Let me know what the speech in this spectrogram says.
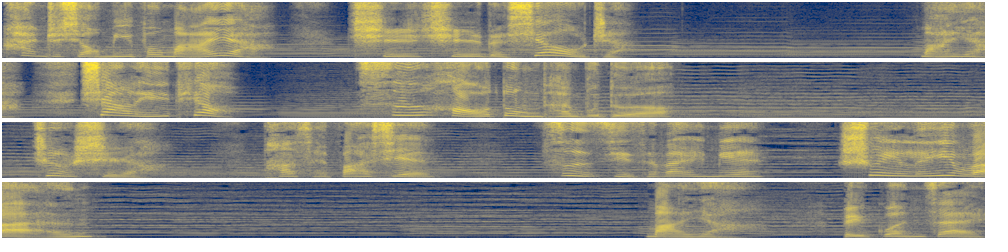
看着小蜜蜂玛雅，痴痴的笑着。玛雅吓了一跳，丝毫动弹不得。这时啊，他才发现自己在外面睡了一晚。玛雅。被关在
